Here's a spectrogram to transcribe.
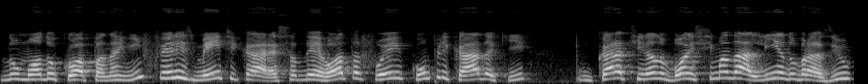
no modo Copa, né? Infelizmente, cara, essa derrota foi complicada aqui o cara tirando bola em cima da linha do Brasil.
